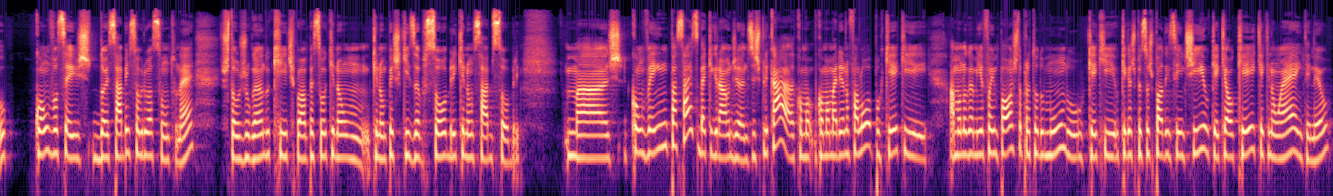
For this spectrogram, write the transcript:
o quão vocês dois sabem sobre o assunto, né? Estou julgando que, tipo, é uma pessoa que não, que não pesquisa sobre, que não sabe sobre. Mas convém passar esse background antes, explicar, como, como a Mariana falou, por que, que a monogamia foi imposta para todo mundo, o que que, o que que as pessoas podem sentir, o que que é ok, o que que não é, entendeu?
